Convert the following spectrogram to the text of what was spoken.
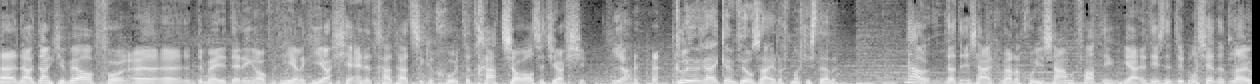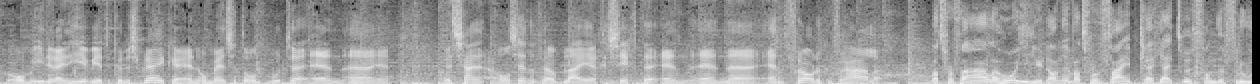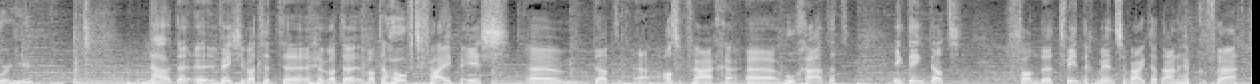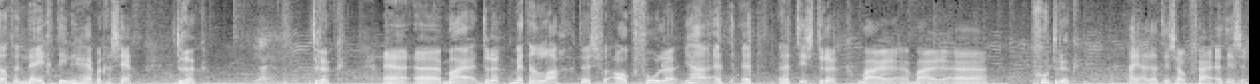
Uh, nou, dankjewel voor uh, de mededeling over het heerlijke jasje. En het gaat hartstikke goed. Het gaat zoals het jasje. Ja, kleurrijk en veelzijdig mag je stellen. Nou, dat is eigenlijk wel een goede samenvatting. Ja, het is natuurlijk ontzettend leuk om iedereen hier weer te kunnen spreken en om mensen te ontmoeten. En uh, het zijn ontzettend veel blije gezichten en, en, uh, en vrolijke verhalen. Wat voor verhalen hoor je hier dan en wat voor vibe krijg jij terug van de vloer hier? Nou, de, uh, weet je wat, het, wat, de, wat de hoofdvibe is? Um, dat als ik vraag hoe gaat het? Ik denk dat van de 20 mensen waar ik dat aan heb gevraagd, dat er 19 hebben gezegd druk. Ja, ja. Druk. Uh, uh, maar druk met een lach. Dus ook voelen, ja, het, het, het is druk, maar. maar uh, Goed druk. Nou ja, dat is ook fijn. Het is,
